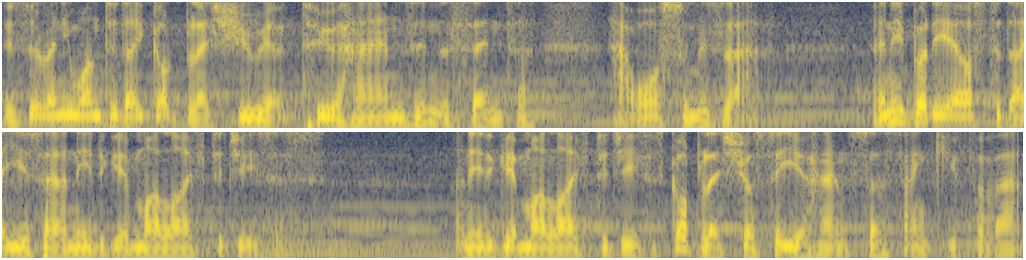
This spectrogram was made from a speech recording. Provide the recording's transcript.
Is there anyone today? God bless you. We have two hands in the center. How awesome is that? Anybody else today, you say, I need to give my life to Jesus. I need to give my life to Jesus. God bless you. I see your hands, sir. Thank you for that.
